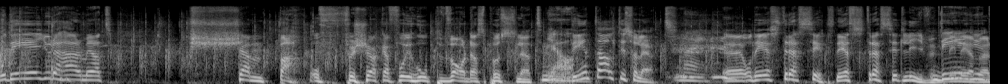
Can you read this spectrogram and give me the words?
Och det är ju det här med att kämpa och försöka få ihop vardagspusslet. Ja. Det är inte alltid så lätt. Nej. Eh, och det är stressigt. Det är ett stressigt liv Det vi är ju lever.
